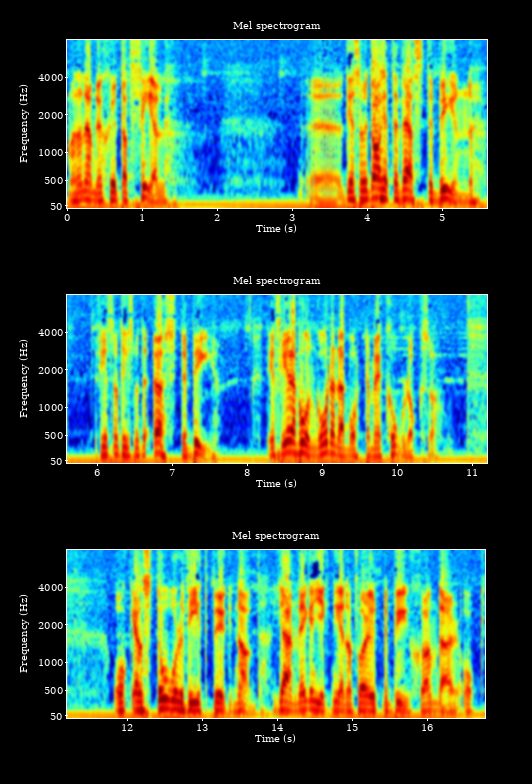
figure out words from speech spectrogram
Man har nämligen skyltat fel. Eh, det som idag heter Västerbyn. Det finns något som heter Österby. Det är flera bondgårdar där borta med kor också. Och en stor vit byggnad. Järnvägen gick nedanför ut med Bysjön där. Och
